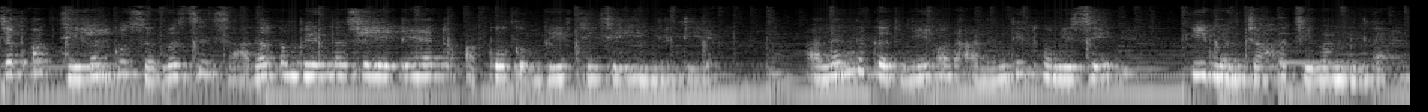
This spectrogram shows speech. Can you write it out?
जब आप जीवन को ज़रूरत से ज़्यादा गंभीरता से लेते हैं तो आपको गंभीर चीज़ें ही मिलती है। आनंद करने और आनंदित होने से ही मनचाहा जीवन मिलता है।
